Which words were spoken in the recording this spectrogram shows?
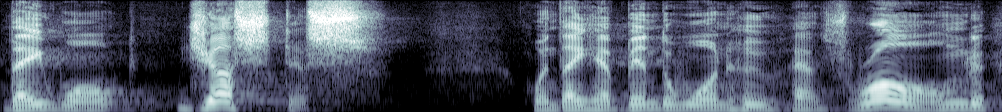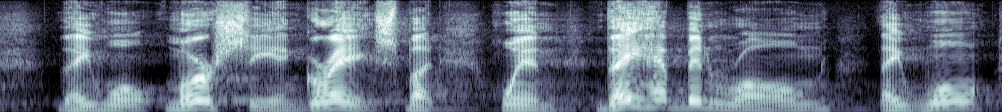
they want justice. When they have been the one who has wronged, they want mercy and grace. But when they have been wronged, they want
